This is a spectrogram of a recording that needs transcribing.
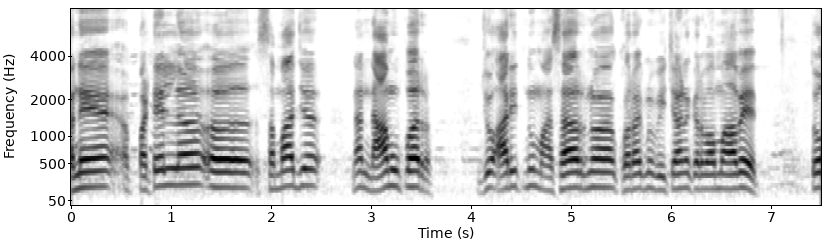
અને પટેલ સમાજના નામ ઉપર જો આ રીતનું માંસાહારના ખોરાકનું વેચાણ કરવામાં આવે, તો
